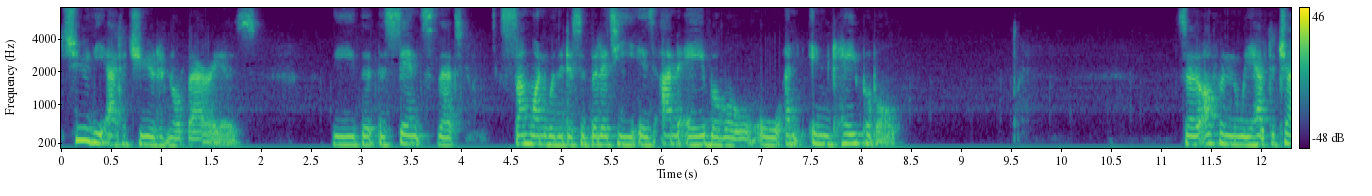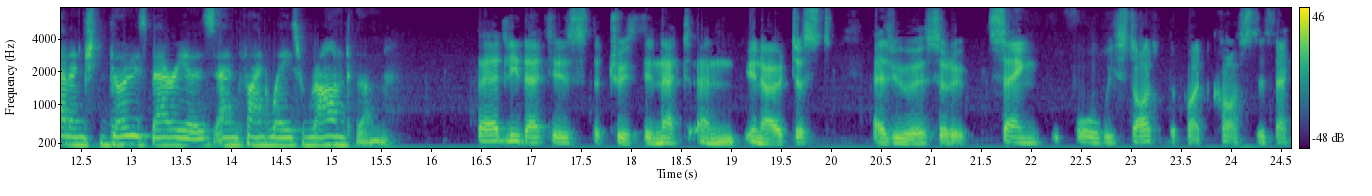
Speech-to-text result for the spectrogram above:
to the attitudinal barriers, the the, the sense that someone with a disability is unable or un- incapable. So often we have to challenge those barriers and find ways around them. Sadly, that is the truth in that, and you know, just as we were sort of saying before we started the podcast, is that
